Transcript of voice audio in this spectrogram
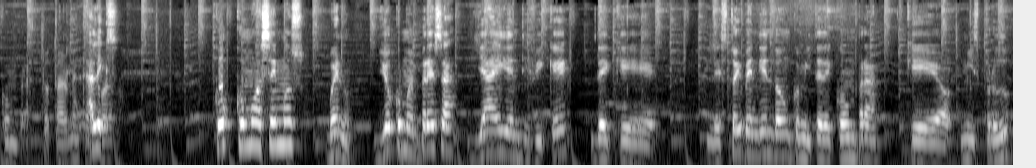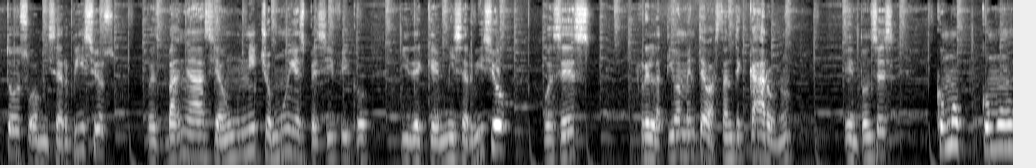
compra. Totalmente. Alex, ¿cómo, hacemos? Bueno, yo como empresa ya identifiqué de que le estoy vendiendo a un comité de compra que mis productos o mis servicios pues van hacia un nicho muy específico y de que mi servicio pues es relativamente bastante caro, ¿no? Entonces, ¿cómo, cómo,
